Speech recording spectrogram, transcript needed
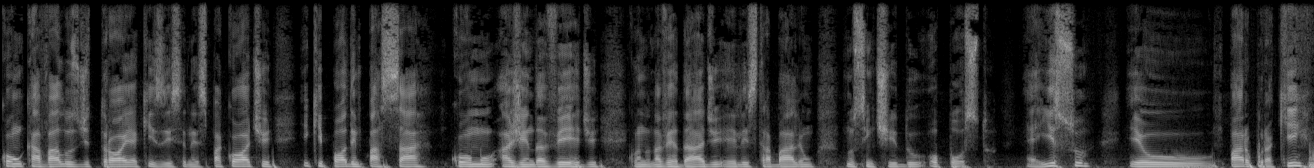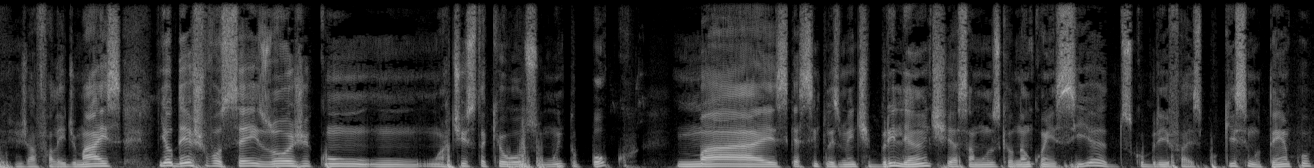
com cavalos de Troia que existem nesse pacote e que podem passar como agenda verde, quando na verdade eles trabalham no sentido oposto. É isso, eu paro por aqui, já falei demais, e eu deixo vocês hoje com um, um artista que eu ouço muito pouco, mas que é simplesmente brilhante. Essa música eu não conhecia, descobri faz pouquíssimo tempo.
